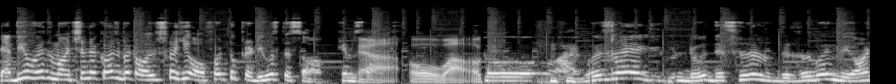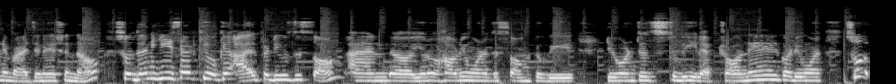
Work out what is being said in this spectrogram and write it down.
Debut with Merchant Records, but also he offered to produce the song himself. Yeah. Oh wow. Okay. So I was like, dude, this is this is going beyond imagination now. So then he said, "Ki, okay, I'll produce the song, and uh, you know, how do you want this song to be? Do you want this to be electronic, or do you want so?"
